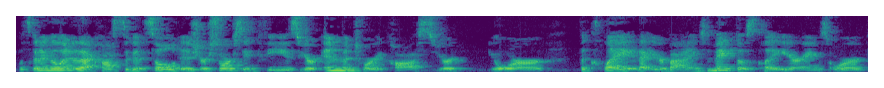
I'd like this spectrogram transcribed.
What's going to go into that cost of goods sold is your sourcing fees, your inventory costs, your your the clay that you're buying to make those clay earrings or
